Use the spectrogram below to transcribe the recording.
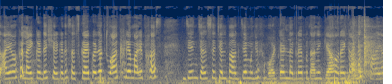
आया होगा लाइक कर दे शेयर कर दे सब्सक्राइब कर दे दुआ करें हमारे पास। जिन जल्द से जल्द भाग जाए, मुझे डर लग रहा है, पता नहीं क्या हो रहा है, काला छाया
